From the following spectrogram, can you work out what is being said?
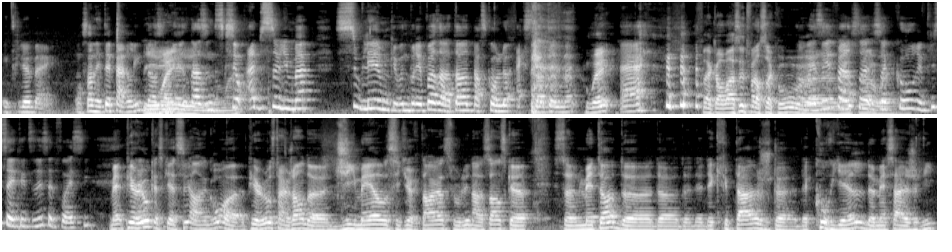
Et puis là, ben, on s'en était parlé dans, une, dans discussion absolument sublime que vous ne pourrez pas entendre parce qu'on l'a accidentellement. Oui, Euh, fait qu'on va essayer de faire ça court. on va essayer de faire euh, ça, maintenant, ça ouais. court et puis ça a été utilisé cette fois-ci. Mais Perio, qu'est-ce que c'est? En gros, euh, c'est un genre de Gmail sécuritaire, si vous voulez, dans le sens que c'est une méthode de, de, de, de, de courriel, de messagerie,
